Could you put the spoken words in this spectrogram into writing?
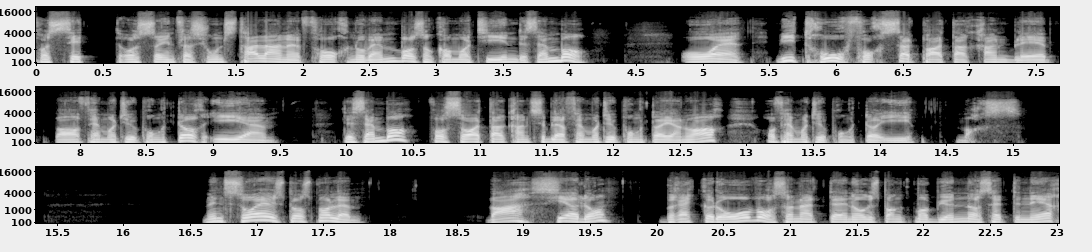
få sett også inflasjonstallene for november, som kommer 10. desember. Og eh, vi tror fortsatt på at det kan bli bare 25 punkter i eh, desember, for så at det kanskje blir 25 punkter i januar og 25 punkter i mars. Men så er jo spørsmålet hva skjer da? Brekker det over, sånn at eh, Norges Bank må begynne å sette ned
